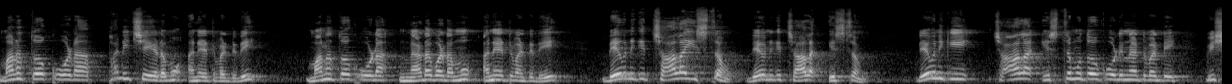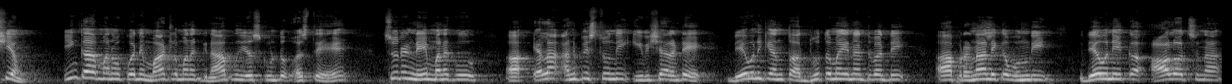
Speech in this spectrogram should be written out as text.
మనతో కూడా పని చేయడము అనేటువంటిది మనతో కూడా నడవడము అనేటువంటిది దేవునికి చాలా ఇష్టం. దేవునికి చాలా ఇష్టం. దేవునికి చాలా ఇష్టముతో కూడినటువంటి విషయం. ఇంకా మనం కొన్ని మాటలు మనం జ్ఞాపకం చేసుకుంటూ వస్తే చూడండి మనకు ఎలా అనిపిస్తుంది ఈ విషయాలంటే దేవునికి ఎంతో అద్భుతమైనటువంటి ఆ ప్రణాళిక ఉంది. దేవుని యొక్క ఆలోచన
